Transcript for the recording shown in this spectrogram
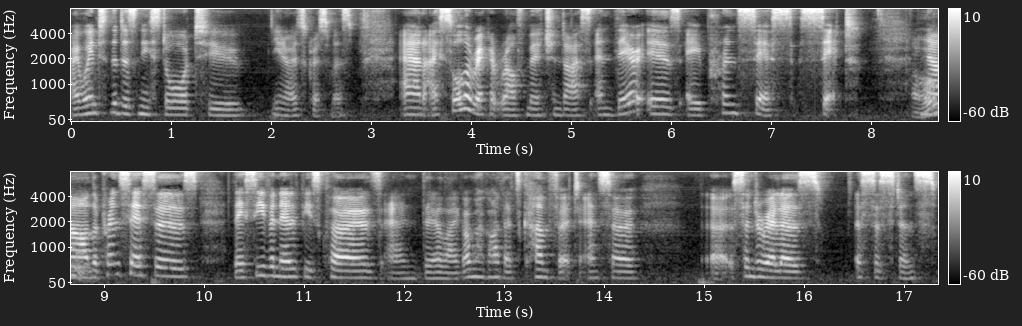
I went to the Disney store to, you know, it's Christmas, and I saw the Wreck It Ralph merchandise, and there is a princess set. Oh. Now the princesses, they see Vanellope's clothes, and they're like, "Oh my God, that's comfort!" And so, uh, Cinderella's assistants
